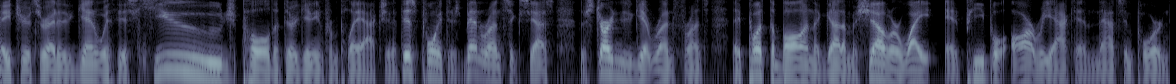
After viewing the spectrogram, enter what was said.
Patriots are at it again with this huge pull that they're getting from play action. At this point, there's been run success. They're starting to get run fronts. They put the ball in the gut of Michel or White, and people are reacting, and that's important.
